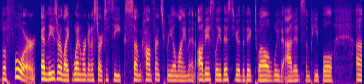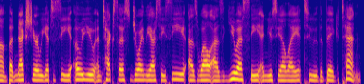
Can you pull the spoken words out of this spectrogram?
before, and these are like when we're going to start to see some conference realignment. Obviously, this year, the Big 12, we've added some people, um, but next year we get to see OU and Texas join the SEC as well as USC and UCLA to the Big 10.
